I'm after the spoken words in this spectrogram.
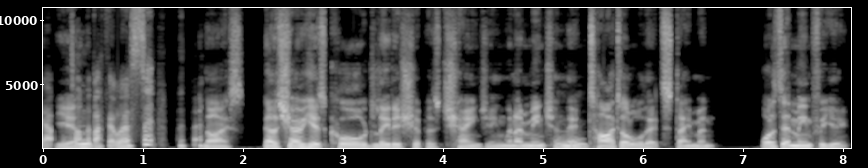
Yep, yeah. It's on the bucket list. nice. Now, the show here is called Leadership is Changing. When I mention mm. that title or that statement, what does that mean for you?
